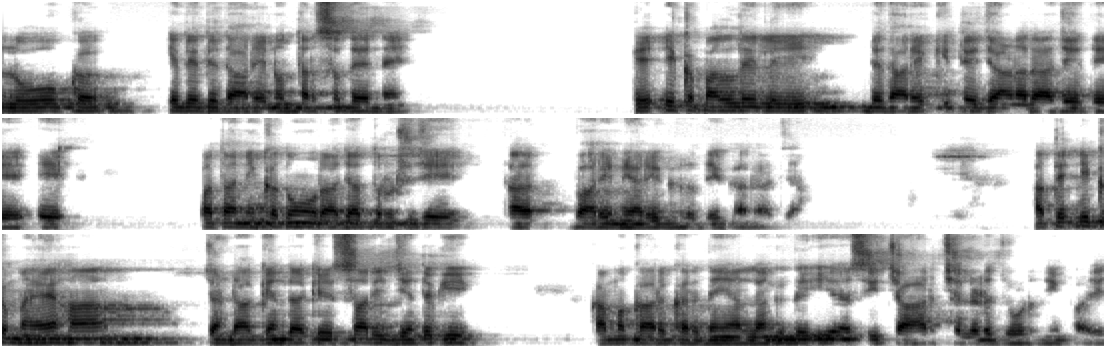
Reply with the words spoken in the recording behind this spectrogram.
ਲੋਕ ਇਹਦੇ ਦਿਦਾਰੇ ਨੂੰ ਤਰਸਦੇ ਨੇ ਕਿ ਇੱਕ ਪਲ ਦੇ ਲਈ ਦਿਦਾਰੇ ਕੀਤੇ ਜਾਣ ਰਾਜੇ ਦੇ। ਇਹ ਪਤਾ ਨਹੀਂ ਕਦੋਂ ਰਾਜਾ ਤੁਰਟ ਜੇ ਬਾਰੇ ਨਿਆਰੇ ਕਰ ਦੇਗਾ ਰਾਜਾ। ਅਤੇ ਇੱਕ ਮੈਂ ਹਾਂ, ਝੰਡਾ ਕਹਿੰਦਾ ਕਿ ਸਾਰੀ ਜ਼ਿੰਦਗੀ ਕੰਮਕਾਰ ਕਰਦੇ ਆ, ਲੰਘ ਗਈ ਹੈ ਅਸੀਂ ਚਾਰ ਛੱਲੜ ਜੋੜ ਨਹੀਂ ਪਾਏ,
